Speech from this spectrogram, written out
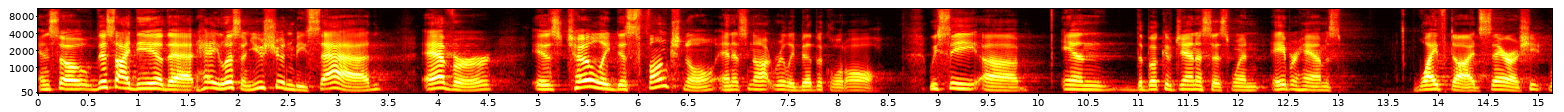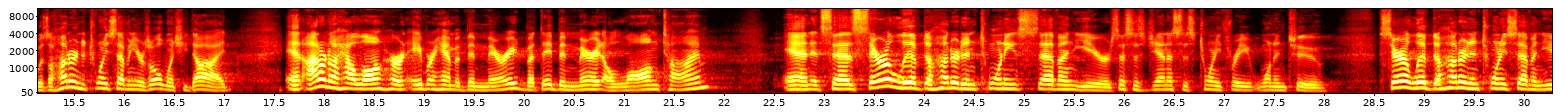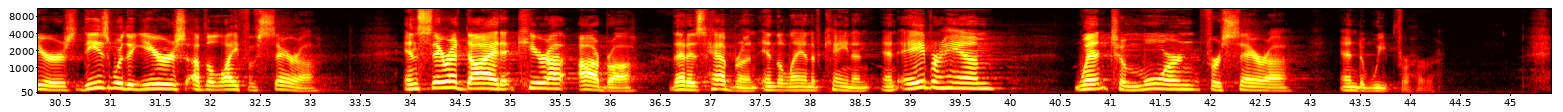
And so, this idea that, hey, listen, you shouldn't be sad ever is totally dysfunctional and it's not really biblical at all. We see uh, in the book of Genesis when Abraham's wife died, Sarah, she was 127 years old when she died. And I don't know how long her and Abraham had been married, but they've been married a long time. And it says Sarah lived 127 years. This is Genesis 23 1 and 2. Sarah lived 127 years. These were the years of the life of Sarah. And Sarah died at Kira Abra, that is Hebron, in the land of Canaan. And Abraham went to mourn for Sarah and to weep for her.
